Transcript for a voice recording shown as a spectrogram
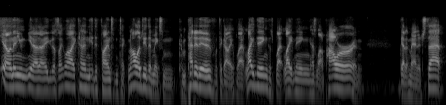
you know, and then you you know, I was like, well, I kind of need to find some technology that makes them competitive with a guy like Black Lightning because Black Lightning has a lot of power, and got to manage that,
